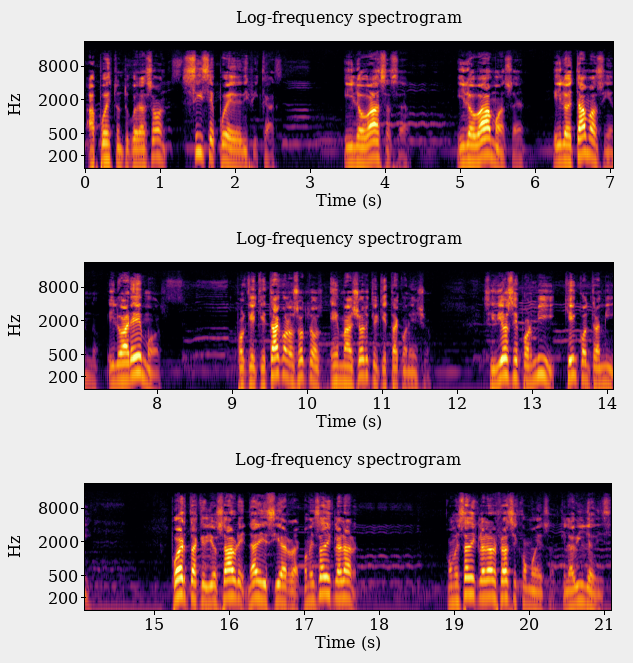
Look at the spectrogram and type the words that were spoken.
ha puesto en tu corazón, sí se puede edificar. Y lo vas a hacer. Y lo vamos a hacer. Y lo estamos haciendo. Y lo haremos. Porque el que está con nosotros es mayor que el que está con ellos. Si Dios es por mí, ¿quién contra mí? Puerta que Dios abre, nadie cierra. Comenzá a declarar. Comenzá a declarar frases como esas, que la Biblia dice.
